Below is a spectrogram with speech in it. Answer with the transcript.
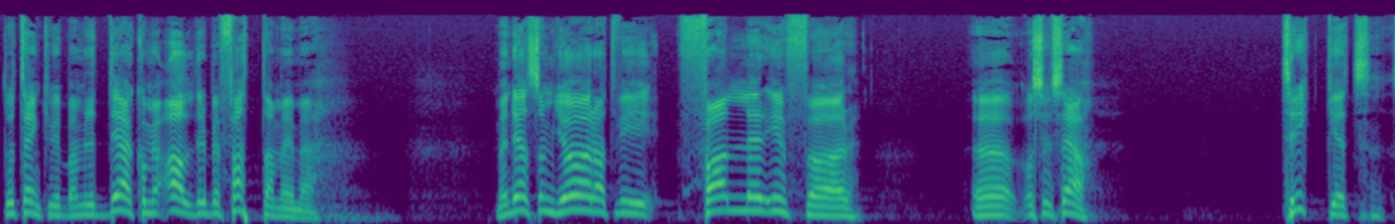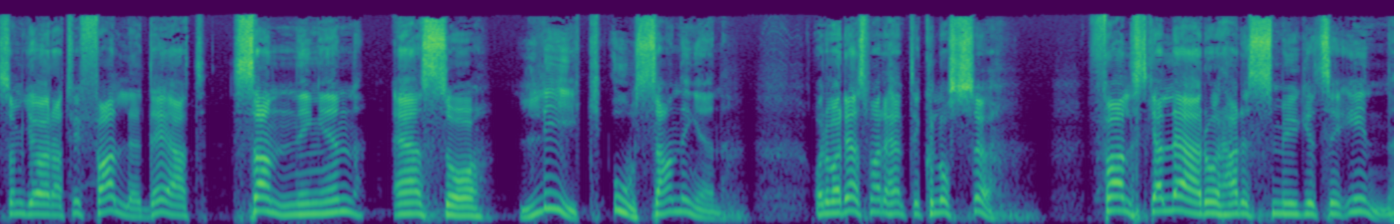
då tänker vi bara, men det där kommer jag aldrig befatta mig med. Men det som gör att vi faller inför, eh, vad ska vi säga, tricket som gör att vi faller, det är att sanningen är så lik osanningen. Och det var det som hade hänt i Kolosse. Falska läror hade smugit sig in.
